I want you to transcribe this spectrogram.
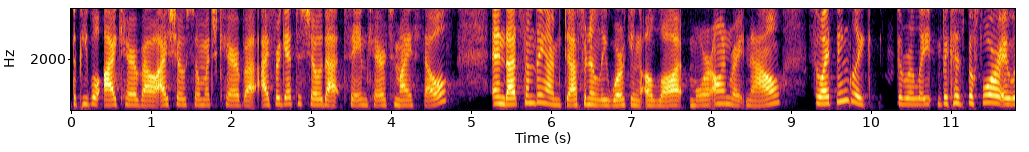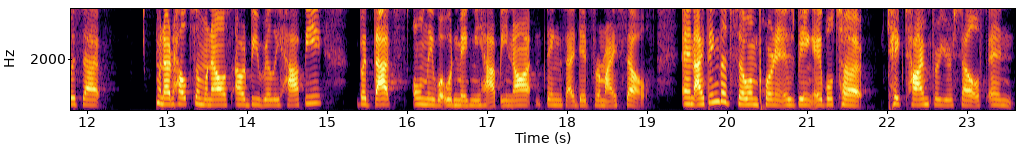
the people I care about. I show so much care, but I forget to show that same care to myself. And that's something I'm definitely working a lot more on right now. So I think like the relate because before it was that when I'd help someone else, I would be really happy. But that's only what would make me happy, not things I did for myself. And I think that's so important is being able to take time for yourself and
